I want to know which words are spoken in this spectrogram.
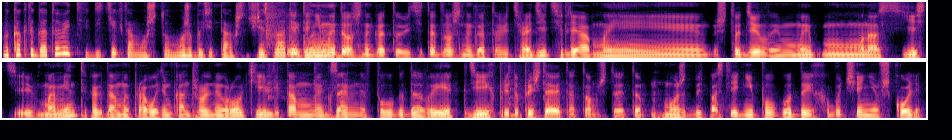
Вы как-то готовите детей к тому, что может быть и так, что через 2-3 Это года... не мы должны готовить, это должны готовить родители, а мы что делаем? Мы, у нас есть моменты, когда мы проводим контрольные уроки или там экзамены в полугодовые, где их предупреждают о том, что это может быть последние полгода их обучения в школе.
